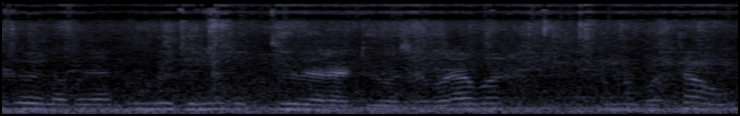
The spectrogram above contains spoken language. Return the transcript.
જોઈ લો ભાઈ આ દૂધની બધી વેરાયટીઓ છે બરાબર તમને બતાવું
